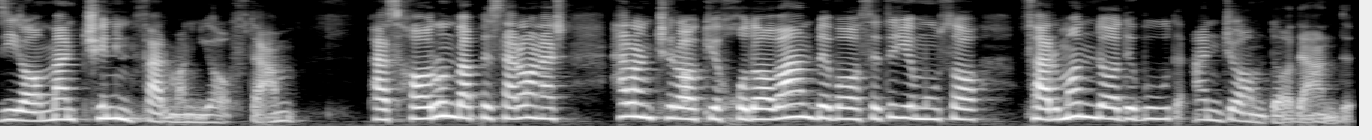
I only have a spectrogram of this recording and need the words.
زیرا من چنین فرمان یافتم. پس هارون و پسرانش هر آنچه را که خداوند به واسطه موسی فرمان داده بود انجام دادند.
